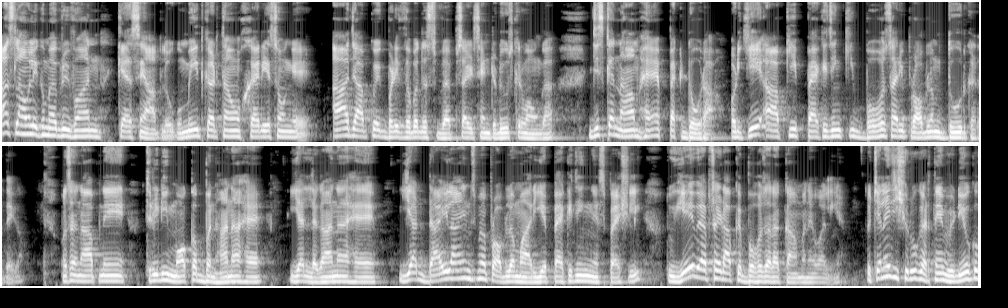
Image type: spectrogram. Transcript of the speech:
अस्सलाम एवरीवन, कैसे हैं आप लोग? उम्मीद करता हूँ खैरियत होंगे। आज आपको एक बड़ी ज़बरदस्त वेबसाइट से इंट्रोड्यूस करवाऊँगा, जिसका नाम है पैकडोरा और ये आपकी पैकेजिंग की बहुत सारी प्रॉब्लम दूर कर देगा। मसलन आपने थ्री डी मॉकअप बनाना है, या लगाना है, या डाई में प्रॉब्लम आ रही है पैकेजिंग में स्पेशली तो ये वेबसाइट आपके बहुत ज़्यादा काम आने वाली है। तो चलें जी शुरू करते हैं वीडियो को।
